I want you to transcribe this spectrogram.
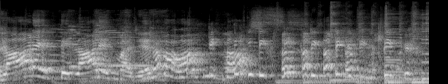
लाड आहेत ते लाड आहेत माझे ना भावा? Tick tick tick tick tick tick tick.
